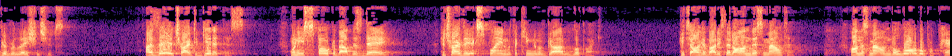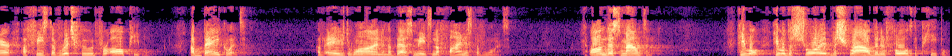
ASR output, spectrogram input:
good relationships. Isaiah tried to get at this. When he spoke about this day, he tried to explain what the kingdom of God would look like. He talked about, it. he said, On this mountain, on this mountain, the Lord will prepare a feast of rich food for all people, a banquet of aged wine and the best meats and the finest of wines. On this mountain, he will, he will destroy the shroud that enfolds the people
